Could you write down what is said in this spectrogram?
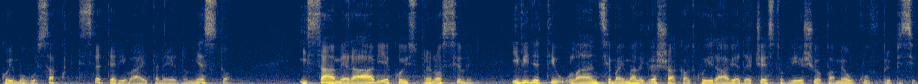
Koji mogu sakupiti sve te rivajete na jedno mjesto i same ravije koji su prenosili i vidjeti u lancima imali grešaka od koji ravija da je često griješio pa meukuf pripisio.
